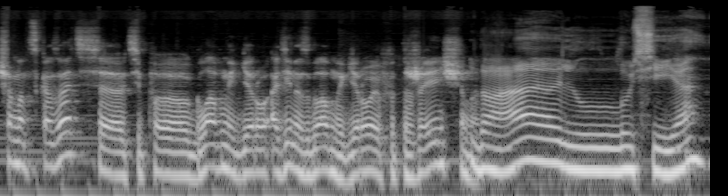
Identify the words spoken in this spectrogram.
что надо сказать, э, типа, главный герой, один из главных героев это женщина. Да, Лусия.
